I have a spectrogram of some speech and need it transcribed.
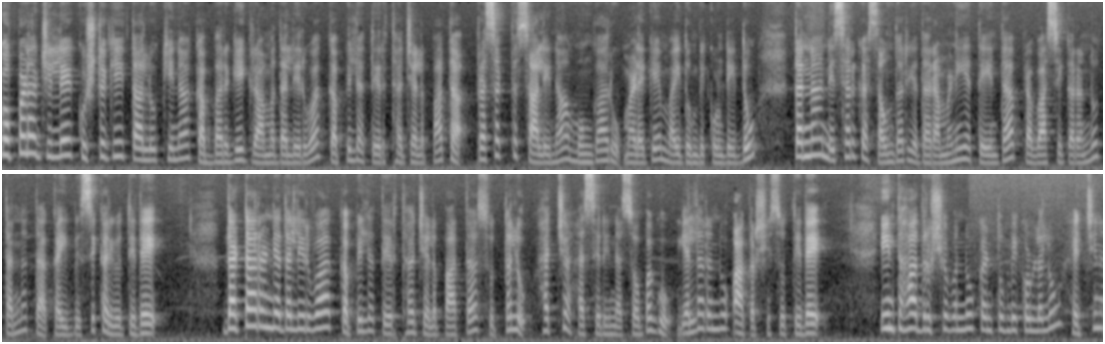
ಕೊಪ್ಪಳ ಜಿಲ್ಲೆ ಕುಷ್ಟಗಿ ತಾಲೂಕಿನ ಕಬ್ಬರ್ಗಿ ಗ್ರಾಮದಲ್ಲಿರುವ ಕಪಿಲತೀರ್ಥ ಜಲಪಾತ ಪ್ರಸಕ್ತ ಸಾಲಿನ ಮುಂಗಾರು ಮಳೆಗೆ ಮೈದುಂಬಿಕೊಂಡಿದ್ದು, ತನ್ನ ನಿಸರ್ಗ ಸೌಂದರ್ಯದ ರಮಣೀಯತೆಯಿಂದ ಪ್ರವಾಸಿಗರನ್ನು ತನ್ನತ್ತ ಕೈಬೀಸಿ ಕರೆಯುತ್ತಿದೆ. ದಟ್ಟಾರಣ್ಯದಲ್ಲಿರುವ ಕಪಿಲತೀರ್ಥ ಜಲಪಾತ ಸುತ್ತಲೂ ಹಚ್ಚ ಹಸಿರಿನ ಸೊಬಗು ಎಲ್ಲರನ್ನೂ ಆಕರ್ಷಿಸುತ್ತಿದೆ. ಇಂತಹ ದೃಶ್ಯವನ್ನು ಕಣ್ತುಂಬಿಕೊಳ್ಳಲು ಹೆಚ್ಚಿನ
